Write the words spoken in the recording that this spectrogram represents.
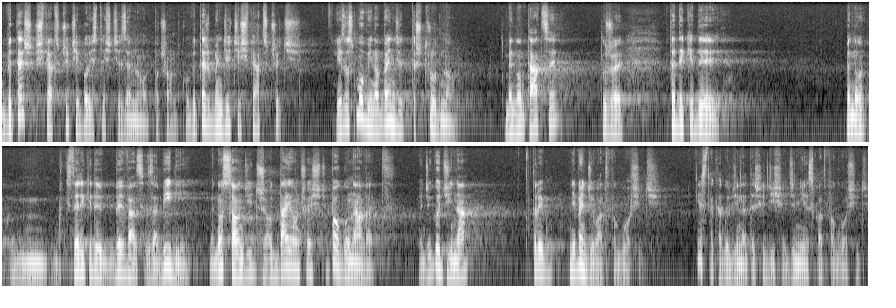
wy też świadczycie, bo jesteście ze mną od początku. Wy też będziecie świadczyć. Jezus mówi, no będzie też trudno. Będą tacy, którzy wtedy, kiedy będą, wtedy, kiedy by was zabili, będą sądzić, że oddają cześć Bogu nawet. Będzie godzina, której nie będzie łatwo głosić. Jest taka godzina też i dzisiaj, gdzie nie jest łatwo głosić.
